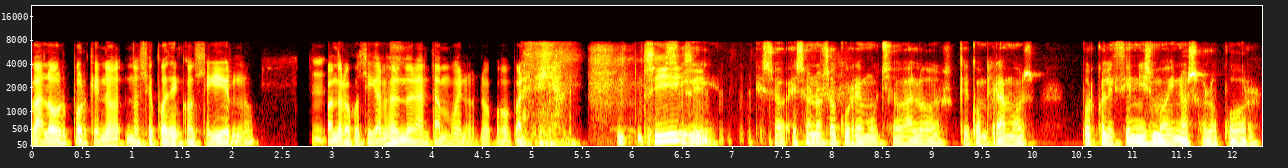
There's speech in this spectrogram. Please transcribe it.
valor porque no, se pueden conseguir, ¿no? Mm. Cuando los consigas mejor no eran tan buenos, ¿no? Como parecían. Sí, sí, Eso, eso nos ocurre mucho a los que compramos por coleccionismo y no solo por,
